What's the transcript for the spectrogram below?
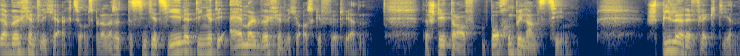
der wöchentliche Aktionsplan. Also das sind jetzt jene Dinge, die einmal wöchentlich ausgeführt werden. Da steht drauf, Wochenbilanz ziehen, Spiele reflektieren,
